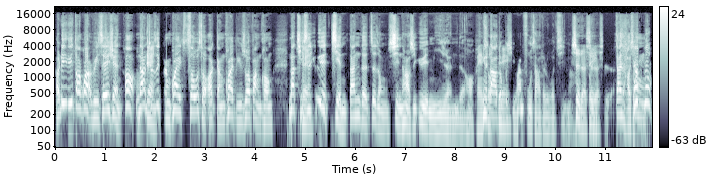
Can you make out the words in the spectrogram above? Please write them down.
啊，利率倒挂 recession 哦，那就是赶快收手啊，赶快比如说放空。那其实越简单的这种信号是越迷人的哦，因为大家都不喜欢复杂的逻辑嘛。是的，是的，是的。但是好像不不，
